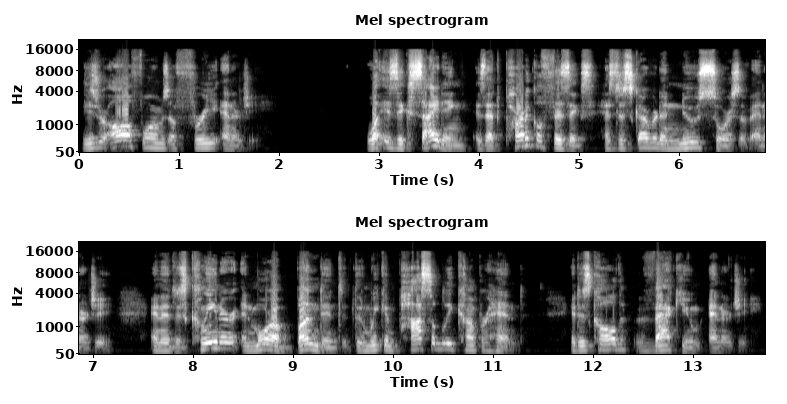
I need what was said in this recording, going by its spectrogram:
These are all forms of free energy. What is exciting is that particle physics has discovered a new source of energy, and it is cleaner and more abundant than we can possibly comprehend. It is called vacuum energy.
